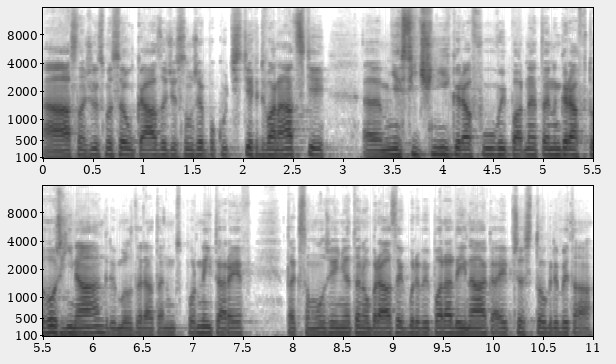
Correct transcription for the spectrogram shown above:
A snažili jsme se ukázat, že samozřejmě pokud z těch 12 eh, měsíčních grafů vypadne ten graf toho října, kdy byl teda ten úsporný tarif, tak samozřejmě ten obrázek bude vypadat jinak a i přesto, kdyby ta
